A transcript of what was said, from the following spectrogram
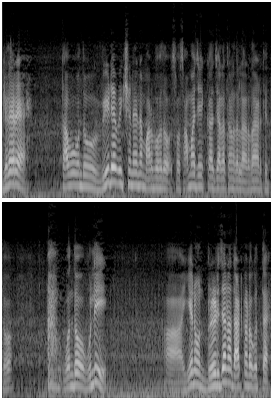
ಗೆಳೆಯರೇ, ತಾವು ಒಂದು ವಿಡಿಯೋ ವೀಕ್ಷಣೆಯನ್ನು ಮಾಡಬಹುದು. ಸೊ, ಸಾಮಾಜಿಕ ಜಾಲತಾಣದಲ್ಲಿ ಹರಿದಾಡ್ತಿತ್ತು. ಒಂದು ಹುಲಿ ಏನೋ ಒಂದು ಬ್ರಿಡ್ಜನ್ನು ದಾಟ್ಕೊಂಡು ಹೋಗುತ್ತೆ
